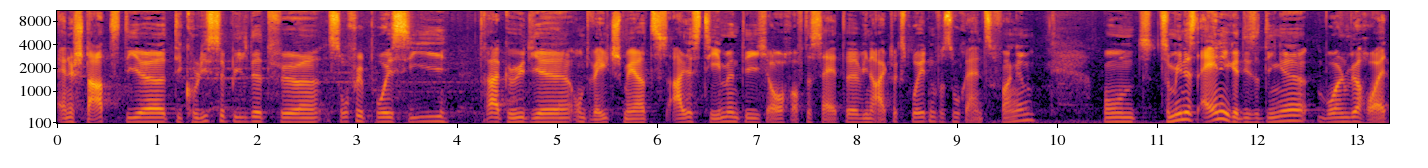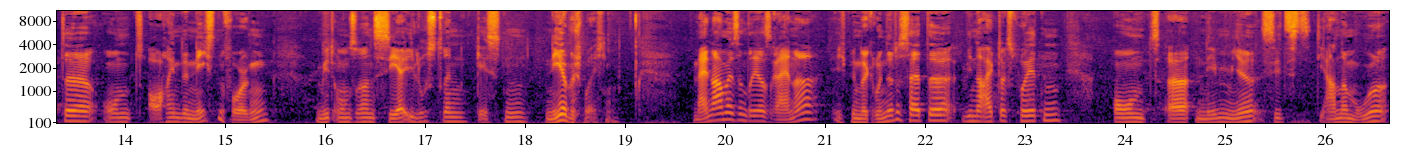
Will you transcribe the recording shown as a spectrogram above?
eine Stadt, die ja die Kulisse bildet für so viel Poesie, Tragödie und Weltschmerz, alles Themen, die ich auch auf der Seite Wiener Alltagspoeten versuche einzufangen. Und zumindest einige dieser Dinge wollen wir heute und auch in den nächsten Folgen mit unseren sehr illustren Gästen näher besprechen. Mein Name ist Andreas Reiner, ich bin der Gründer der Seite Wiener Alltagspoeten und äh, neben mir sitzt die Anna Moore,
